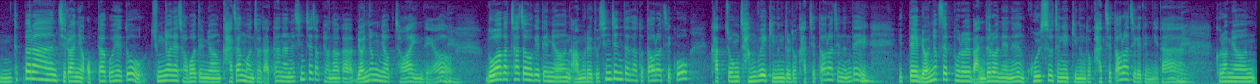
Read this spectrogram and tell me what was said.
음, 특별한 질환이 없다고 해도 중년에 접어들면 가장 먼저 나타나는 신체적 변화가 면역력 저하인데요. 네. 노화가 찾아오게 되면 아무래도 신진대사도 떨어지고 각종 장부의 기능들도 같이 떨어지는데 음. 이때 면역 세포를 만들어내는 골수 등의 기능도 같이 떨어지게 됩니다. 네. 그러면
